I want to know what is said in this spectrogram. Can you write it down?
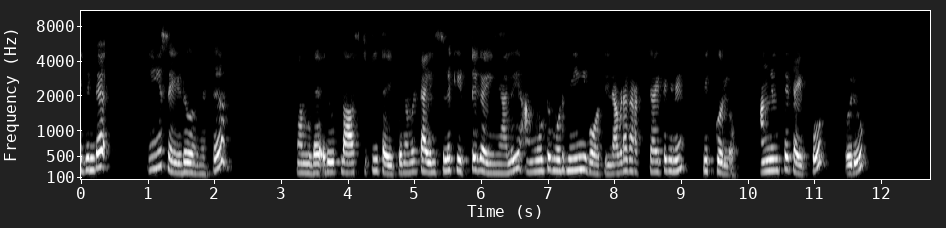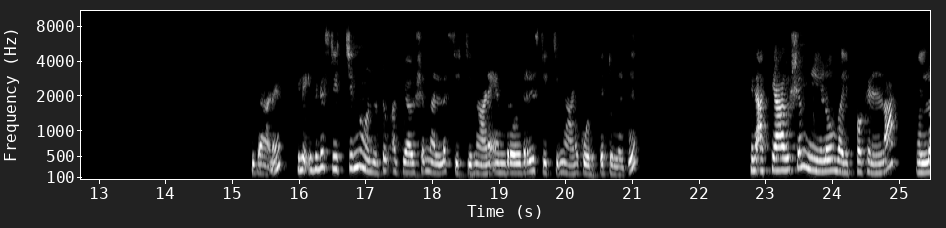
ഇതിന്റെ ഈ സൈഡ് വന്നിട്ട് നമ്മുടെ ഒരു പ്ലാസ്റ്റിക് ടൈപ്പ് നമ്മൾ ടൈൽസിലൊക്കെ ഇട്ട് കഴിഞ്ഞാൽ അങ്ങോട്ടും ഇങ്ങോട്ടും നീങ്ങി പോകത്തില്ല. അവിടെ കറക്റ്റ് ആയിട്ട് ഇങ്ങനെ നിൽക്കുമല്ലോ അങ്ങനത്തെ ടൈപ്പ് ഒരു ഇതാണ്. പിന്നെ ഇതിന്റെ സ്റ്റിച്ചിങ് വന്നിട്ടും അത്യാവശ്യം നല്ല സ്റ്റിച്ചിങ് ആണ്. എംബ്രോയിഡറി സ്റ്റിച്ചിങ് ആണ് കൊടുത്തിട്ടുള്ളത്. പിന്നെ അത്യാവശ്യം നീളവും വലിപ്പമൊക്കെ ഉള്ള നല്ല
